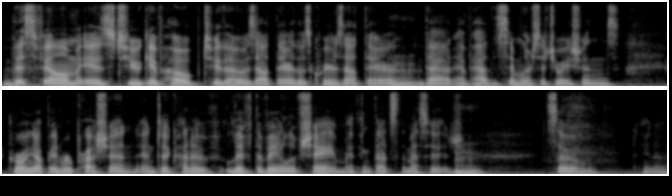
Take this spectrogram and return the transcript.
This film is to give hope to those out there, those queers out there Mm-hmm. that have had similar situations growing up in repression and to kind of lift the veil of shame. I think that's the message. Mm-hmm. So, you know,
